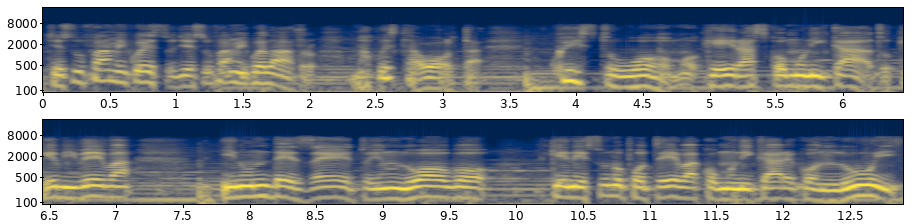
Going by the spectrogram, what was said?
Gesù fammi questo, Gesù fammi quell'altro, ma questa volta questo uomo che era scomunicato, che viveva in un deserto, in un luogo che nessuno poteva comunicare con lui.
